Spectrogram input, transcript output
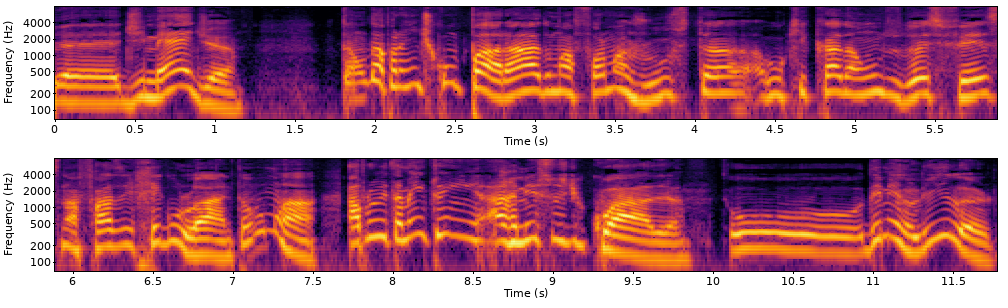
é, de média, então dá para a gente comparar de uma forma justa o que cada um dos dois fez na fase regular. Então vamos lá. Aproveitamento em arremessos de quadra. O Damian Lillard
